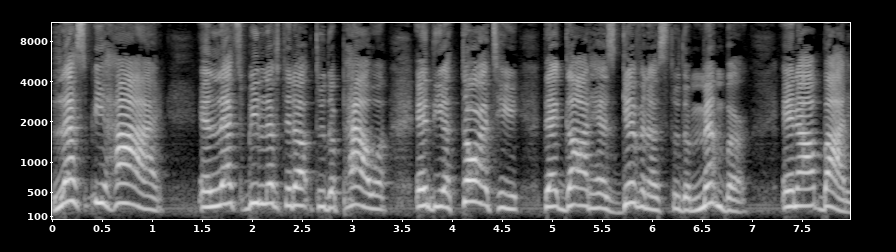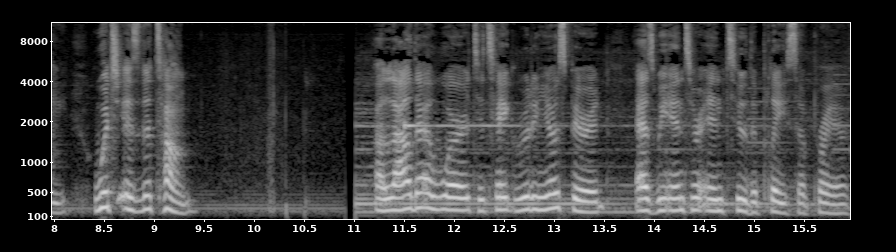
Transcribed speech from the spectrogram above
Let's be high and let's be lifted up through the power and the authority that God has given us through the member in our body, which is the tongue. Allow that word to take root in your spirit as we enter into the place of prayer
